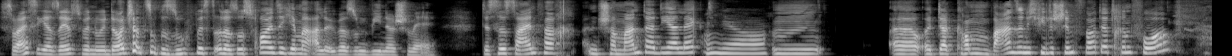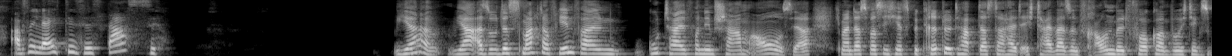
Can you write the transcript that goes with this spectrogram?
Das weiß ich ja selbst, wenn du in Deutschland zu Besuch bist oder so. Es freuen sich immer alle über so ein Wiener Schmäh. Das ist einfach ein charmanter Dialekt. Ja. Mm, äh, da kommen wahnsinnig viele Schimpfwörter drin vor. Aber vielleicht ist es das. Ja, ja, also das macht auf jeden Fall einen Gutteil von dem Charme aus, ja. Ich meine, das, was ich jetzt bekrittelt habe, dass da halt echt teilweise ein Frauenbild vorkommt, wo ich denke so,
